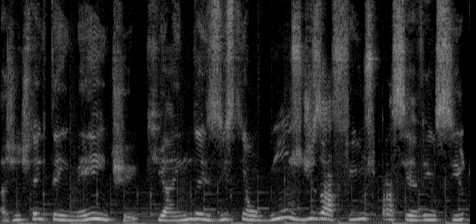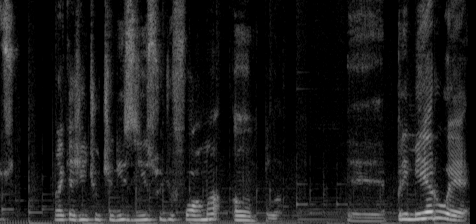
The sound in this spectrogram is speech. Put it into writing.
a gente tem que ter em mente que ainda existem alguns desafios para ser vencidos para que a gente utilize isso de forma ampla. É, primeiro é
